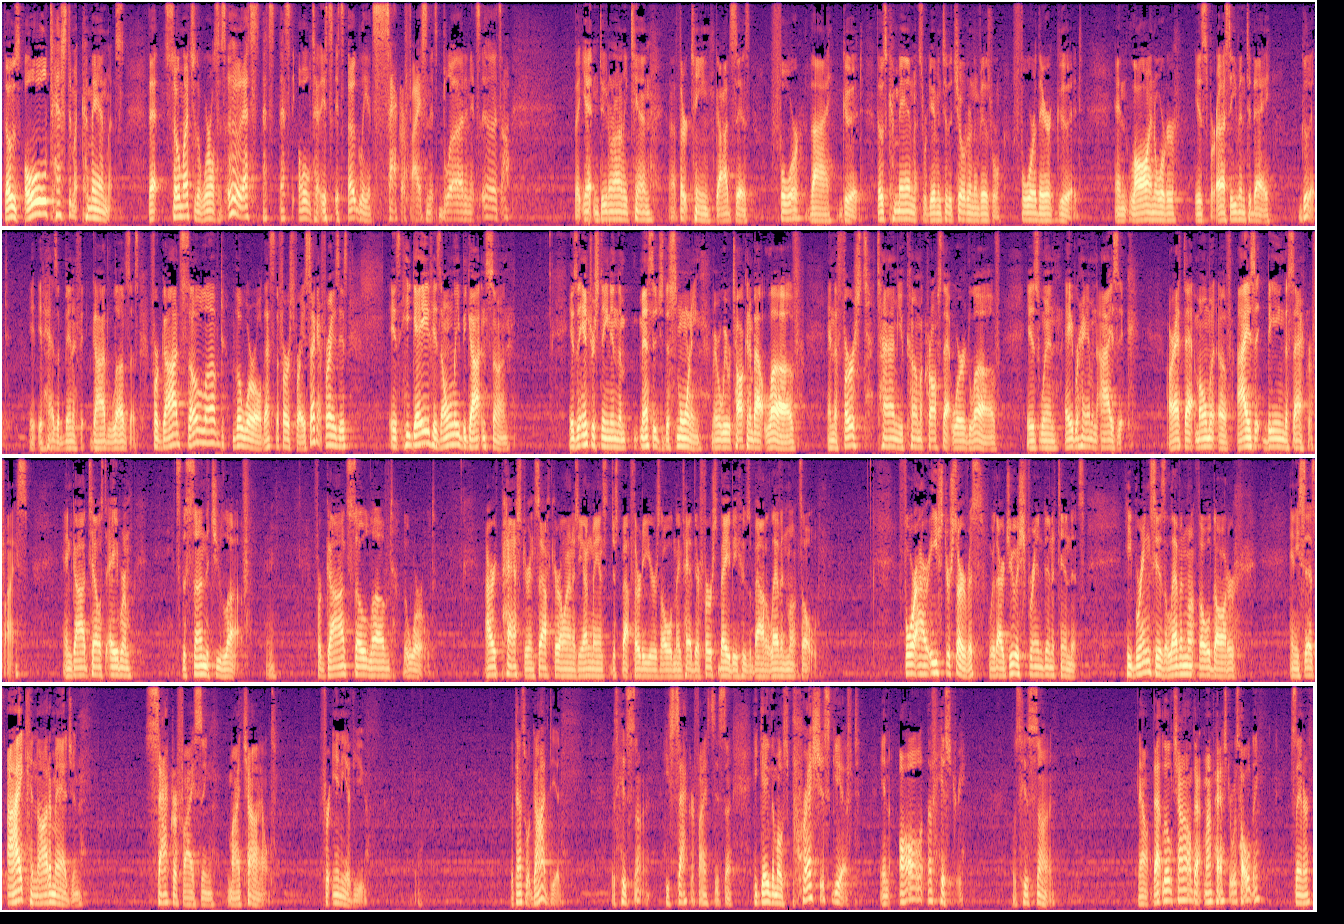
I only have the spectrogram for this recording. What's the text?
Those Old Testament commandments that so much of the world says, "Oh, that's that's that's the Old Testament. It's it's ugly. It's sacrifice and it's blood and it's uh, it's all." But yet in Deuteronomy 10, uh, 13, God says, "For thy good." Those commandments were given to the children of Israel for their good, and law and order is for us even today good. It, it, has a benefit. God loves us. For God so loved the world. That's the first phrase. Second phrase is, is He gave His only begotten Son. It was interesting in the message this morning. Remember we were talking about love, and the first time you come across that word love is when Abraham and Isaac are at that moment of Isaac being the sacrifice. And God tells to Abram, it's the son that you love. Okay? For God so loved the world. Our pastor in South Carolina is a young man, just about 30 years old, and they've had their first baby who's about 11 months old. For our Easter service, with our Jewish friend in attendance, he brings his 11 month old daughter and he says, I cannot imagine sacrificing my child for any of you. But that's what God did with his son. He sacrificed his son. He gave the most precious gift in all of history was his son. Now, that little child that my pastor was holding, sinner,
